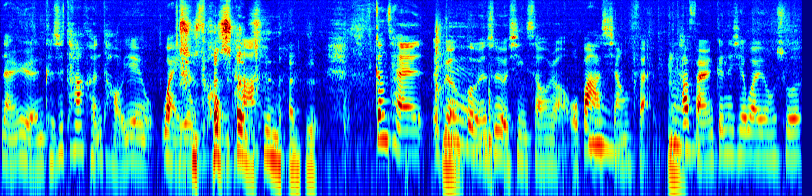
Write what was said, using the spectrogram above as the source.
男人，可是他很讨厌外佣碰 他。是男人，刚才那个慧文说有性骚扰，我爸相反，他反而跟那些外佣说：“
